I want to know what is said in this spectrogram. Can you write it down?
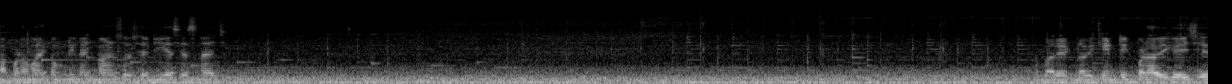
આ પણ અમારી કંપનીના જ માણસો છે ડીએસએસના જ. અમારે એક નવી કેન્ટીન પણ આવી ગઈ છે.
